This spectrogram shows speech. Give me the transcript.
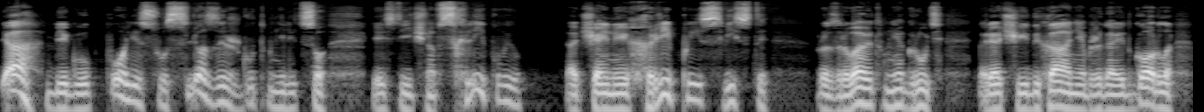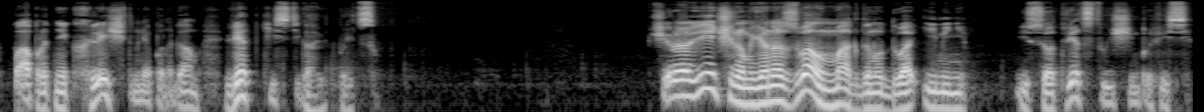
Я бегу по лесу, слезы жгут мне лицо. Я истерично всхлипываю, отчаянные хрипы и свисты разрывают мне грудь, горячее дыхание обжигает горло, папоротник хлещет меня по ногам, ветки стегают по лицу. Вчера вечером я назвал Магдену два имени и соответствующим профессиям.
